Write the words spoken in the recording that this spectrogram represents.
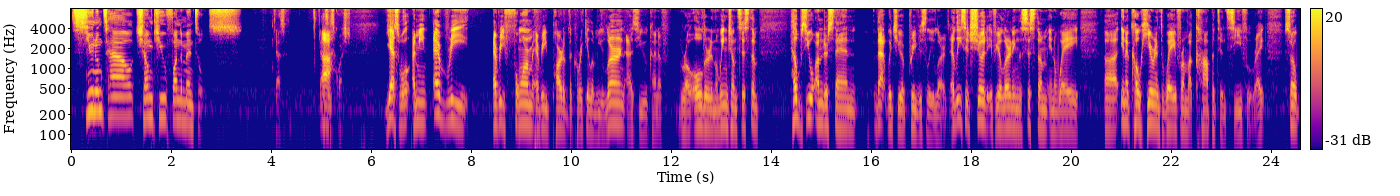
Siu Nim Tao Chum Kiu fundamentals. That's it. That's Ah. his question. Yes, well, I mean every every form, every part of the curriculum you learn as you kind of grow older in the Wing Chun system helps you understand that which you have previously learned. At least it should if you're learning the system in a way uh, in a coherent way from a competent Sifu, right? So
